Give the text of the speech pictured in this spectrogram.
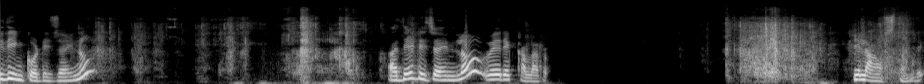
ఇది ఇంకో డిజైను. అదే డిజైన్లో వేరే కలర్. ఇలా వస్తుంది.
